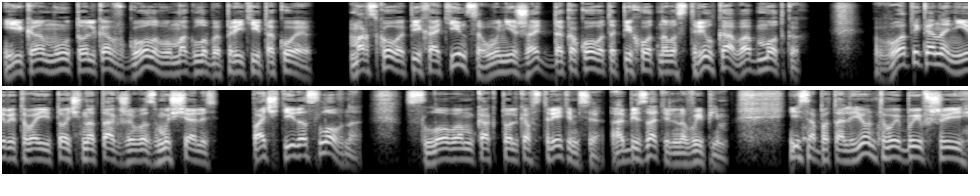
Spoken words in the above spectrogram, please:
«И кому только в голову могло бы прийти такое? Морского пехотинца унижать до какого-то пехотного стрелка в обмотках? Вот и канониры твои точно так же возмущались. Почти дословно. Словом, как только встретимся, обязательно выпьем. И за батальон твой бывший,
